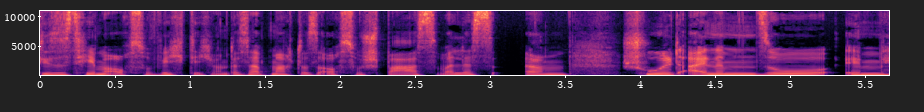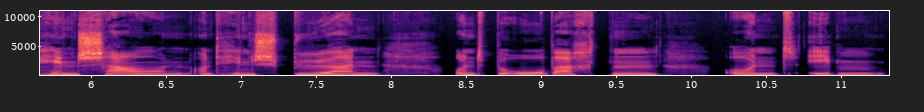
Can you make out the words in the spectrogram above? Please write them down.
dieses Thema auch so wichtig und deshalb macht es auch so Spaß, weil es ähm, schult einem so im Hinschauen und Hinspüren und Beobachten und eben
